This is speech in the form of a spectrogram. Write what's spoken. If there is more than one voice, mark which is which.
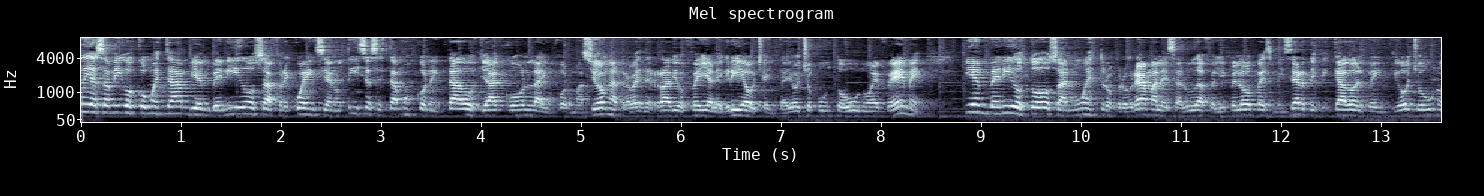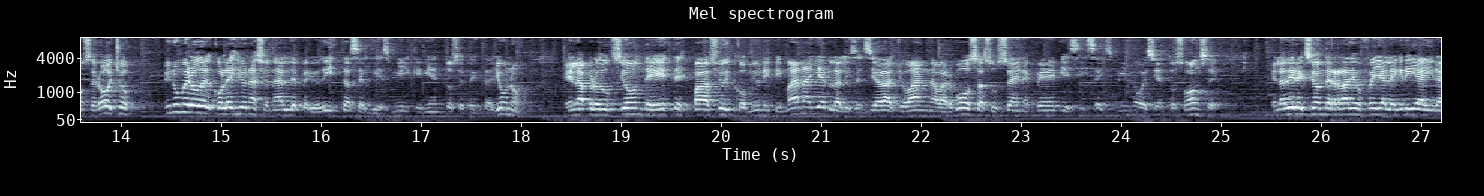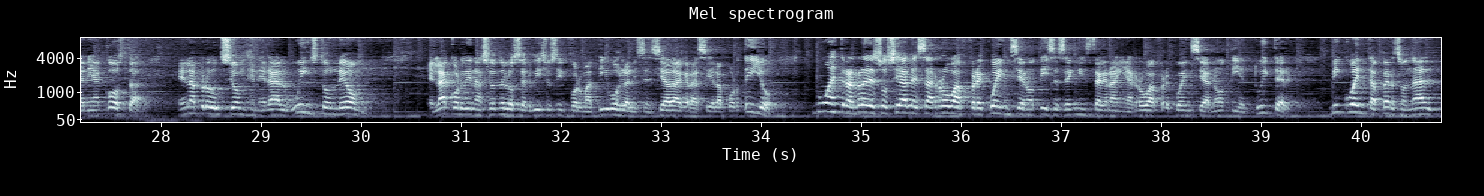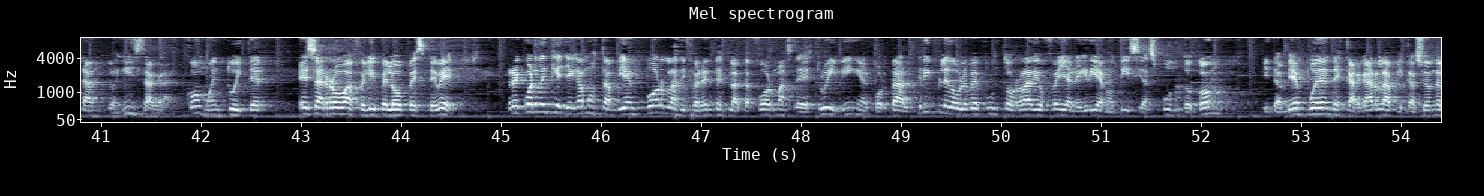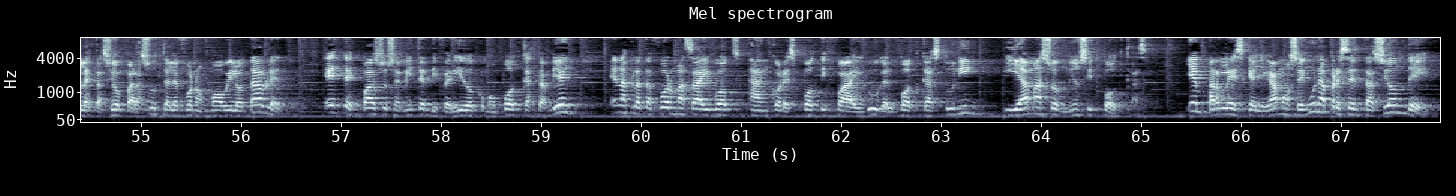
Speaker 1: Buenos días amigos, ¿cómo están? Bienvenidos a Frecuencia Noticias. Estamos conectados ya con la información a través de Radio Fe y Alegría 88.1 FM. Bienvenidos todos a nuestro programa. Les saluda Felipe López, mi certificado el 28108, mi número del Colegio Nacional de Periodistas el 10571. En la producción de este espacio y Community Manager, la licenciada Joanna Barbosa, su CNP 16911. En la dirección de Radio Fe y Alegría, Irania Costa. En la producción general, Winston León. En la coordinación de los servicios informativos, la licenciada Graciela Portillo. Nuestras redes sociales, arroba frecuencia noticias en Instagram y arroba frecuencia noti en Twitter. Mi cuenta personal, tanto en Instagram como en Twitter, es arroba Felipe López TV. Recuerden que llegamos también por las diferentes plataformas de streaming, el portal www.radiofeyalegrianoticias.com y también pueden descargar la aplicación de la estación para sus teléfonos móvil o tablet. Este espacio se emite en diferido como podcast también en las plataformas iBox, Anchor, Spotify, Google Podcast Tuning y Amazon Music Podcast. Y en Parles que llegamos en una presentación de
